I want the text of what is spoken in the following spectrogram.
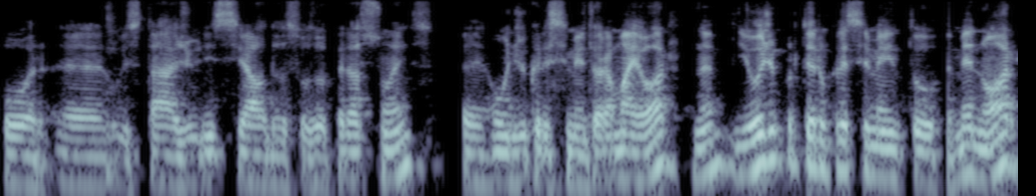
por é, o estágio inicial das suas operações, é, onde o crescimento era maior, né? e hoje, por ter um crescimento menor,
